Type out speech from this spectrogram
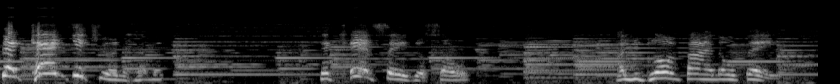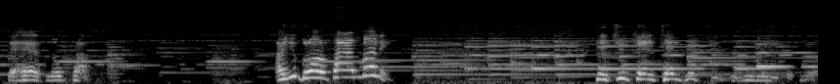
that can't get you into heaven? That can't save your soul? Are you glorifying those things that has no profit? Are you glorifying money that you can't take with you when you leave this world?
